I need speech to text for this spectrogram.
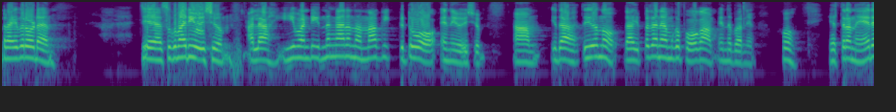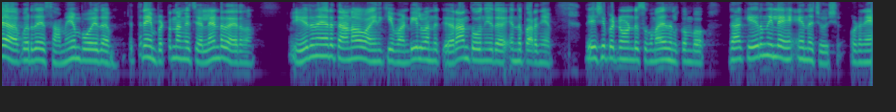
ഡ്രൈവറോട് സുകുമാരി ചോദിച്ചു അല്ല ഈ വണ്ടി ഇന്നെങ്ങാനും നന്നാക്കി കിട്ടുവോ? എന്ന് ചോദിച്ചു. ആ ഇതാ തീർന്നു. ഇതാ ഇപ്പൊ തന്നെ നമുക്ക് പോകാം എന്ന് പറഞ്ഞു. ഓ എത്ര നേരാ വെറുതെ സമയം പോയത്. എത്രയും പെട്ടെന്ന് അങ്ങ് ചെല്ലേണ്ടതായിരുന്നു. ഏത് നേരത്താണോ എനിക്ക് വണ്ടിയിൽ വന്ന് കയറാൻ തോന്നിയത് എന്ന് പറഞ്ഞ് ദേഷ്യപ്പെട്ടുകൊണ്ട് സുകുമാരി നിൽക്കുമ്പോൾ ദാ കയറുന്നില്ലേ എന്ന് ചോദിച്ചു. ഉടനെ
